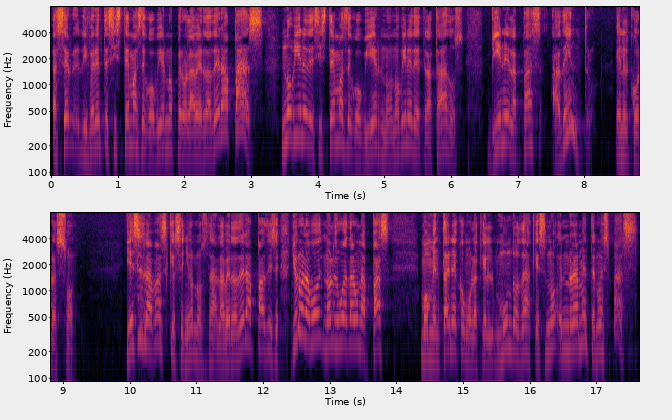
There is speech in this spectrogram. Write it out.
hacer diferentes sistemas de gobierno, pero la verdadera paz no viene de sistemas de gobierno, no viene de tratados, viene la paz adentro, en el corazón. Y esa es la paz que el Señor nos da. La verdadera paz dice, yo no, no les voy a dar una paz momentánea como la que el mundo da, que realmente no es paz.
